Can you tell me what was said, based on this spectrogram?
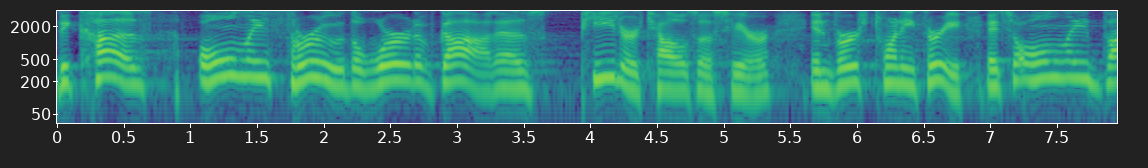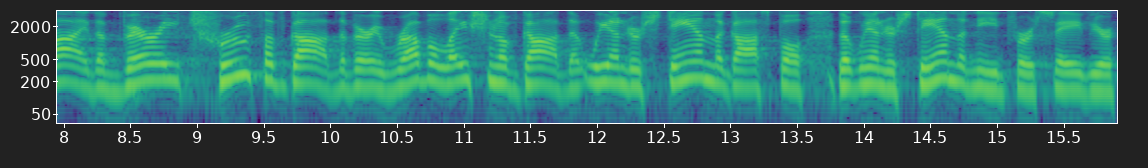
Because only through the Word of God, as Peter tells us here in verse 23. It's only by the very truth of God, the very revelation of God, that we understand the gospel, that we understand the need for a Savior,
